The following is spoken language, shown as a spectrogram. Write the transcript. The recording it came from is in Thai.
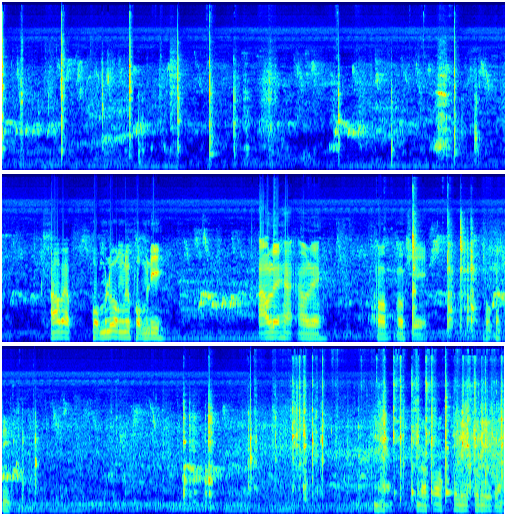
เอาแบบผมร่วงหรือผมดี เอาเลยฮะ เอาเลยพอโอเค ปกตินี่ครับ เราก็คุรีคุรีก่อน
